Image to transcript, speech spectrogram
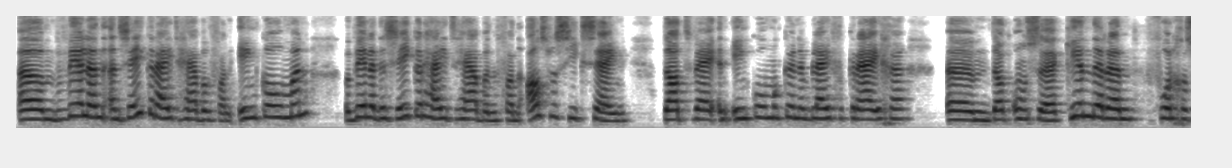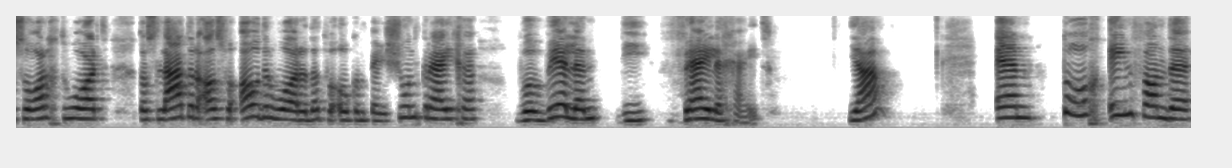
Um, we willen een zekerheid hebben van inkomen. We willen de zekerheid hebben van als we ziek zijn, dat wij een inkomen kunnen blijven krijgen. Um, dat onze kinderen voor gezorgd wordt. Dat later als we ouder worden, dat we ook een pensioen krijgen. We willen die veiligheid. Ja? En toch, een van de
